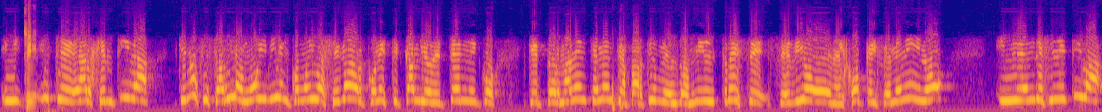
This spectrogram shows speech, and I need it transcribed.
y este Argentina que no se sabía muy bien cómo iba a llegar con este cambio de técnico que permanentemente a partir del 2013 se dio en el hockey femenino y en definitiva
